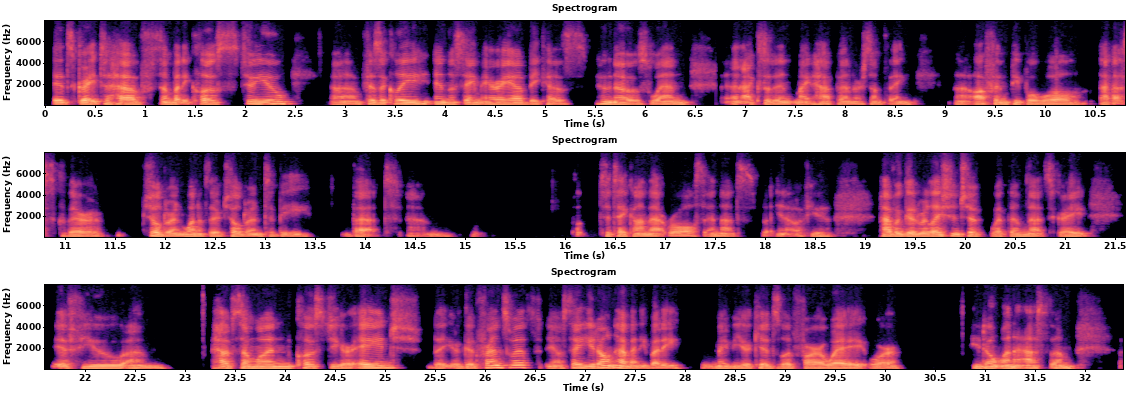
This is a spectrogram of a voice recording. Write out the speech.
It's great to have somebody close to you um, physically in the same area because who knows when an accident might happen or something. Uh, often people will ask their children, one of their children, to be that um, to take on that role. And that's you know if you have a good relationship with them that's great. If you um, have someone close to your age that you're good friends with you know say you don't have anybody maybe your kids live far away or you don't want to ask them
